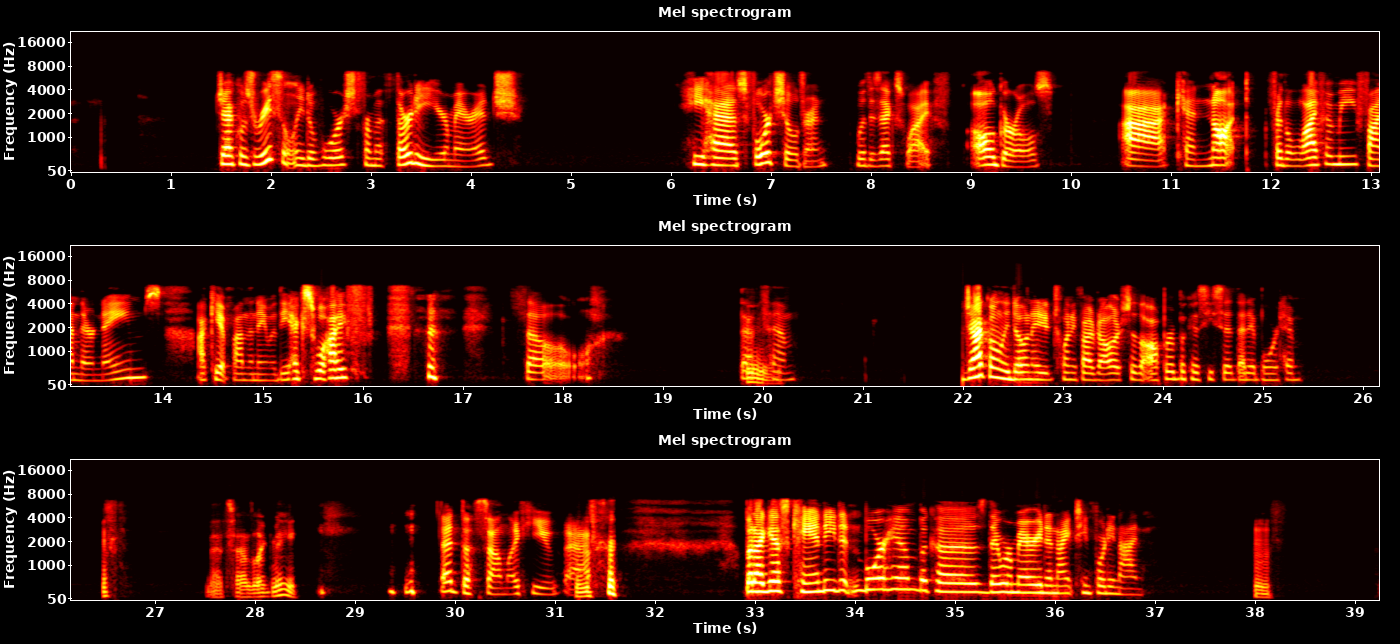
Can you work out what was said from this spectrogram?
Jack was recently divorced from a 30-year marriage. He has four children with his ex-wife, all girls. I cannot, for the life of me, find their names. I can't find the name of the ex-wife. so that's Hmm. him. Jack only donated $25 to the opera because he said that it bored him. That sounds like me. That does sound like you, ass. But I guess Candy didn't bore him because they were married in 1949. Hmm.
